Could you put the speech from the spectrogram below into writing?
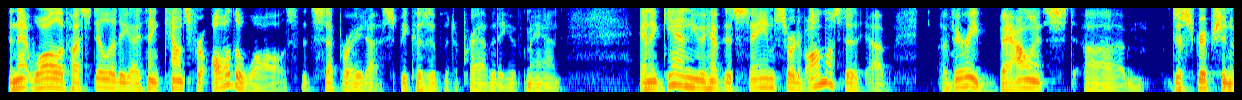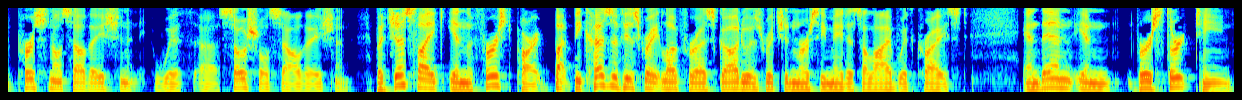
And that wall of hostility, I think, counts for all the walls that separate us because of the depravity of man. And again, you have this same sort of almost a, a, a very balanced um, description of personal salvation with uh, social salvation. But just like in the first part, but because of his great love for us, God, who is rich in mercy, made us alive with Christ. And then in verse 13,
